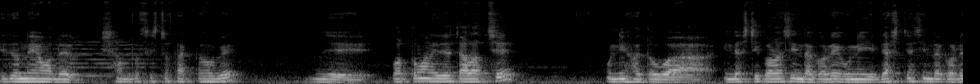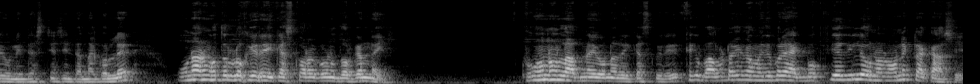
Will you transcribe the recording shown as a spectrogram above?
এই জন্যে আমাদের শান্তশিষ্ট থাকতে হবে যে বর্তমানে যে চালাচ্ছে উনি হয়তো বা ইন্ডাস্ট্রি করার চিন্তা করে, উনি দেশ নিয়ে চিন্তা করে, উনি দেশ নিয়ে চিন্তা না করলে ওনার মতো লোকের এই কাজ করার কোনো দরকার নাই। কোনো লাভ নাই ওনার এই কাজ করে। এর থেকে ভালো টাকা কামাইতে পারে এক বক্তৃতা দিলে ওনার অনেক টাকা আসে।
